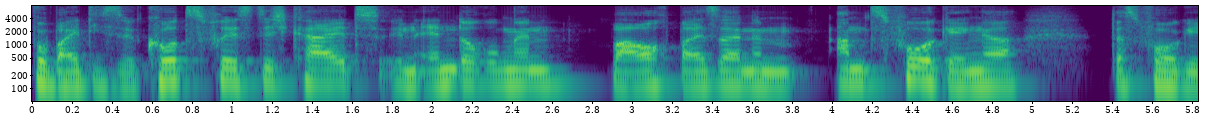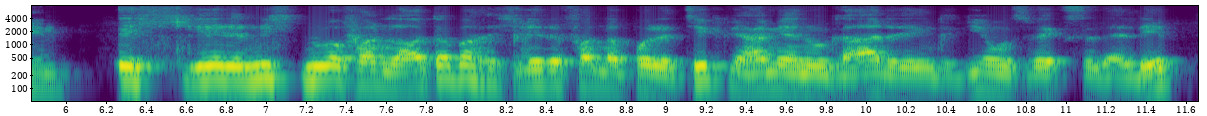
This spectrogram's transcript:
Wobei diese Kurzfristigkeit in Änderungen war auch bei seinem Amtsvorgänger das Vorgehen. Ich rede nicht nur von Lauterbach, ich rede von der Politik. Wir haben ja nun gerade den Regierungswechsel erlebt.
